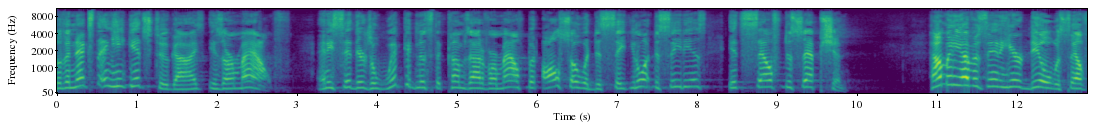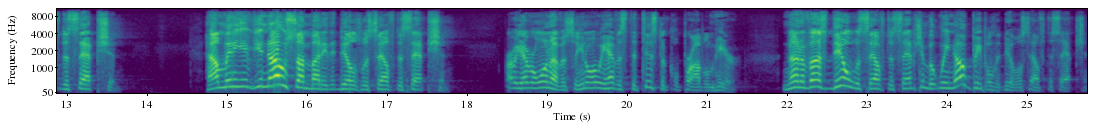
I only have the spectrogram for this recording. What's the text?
So the next thing he gets to, guys, is our mouth. And he said there's a wickedness that comes out of our mouth, but also a deceit. You know what deceit is? It's self deception. How many of us in here deal with self deception? How many of you know somebody that deals with self deception? Probably every one of us. So, you know what? We have a statistical problem here. None of us deal with self deception, but we know people that deal with self deception.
